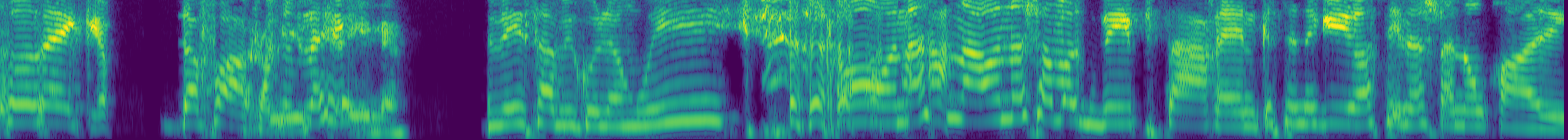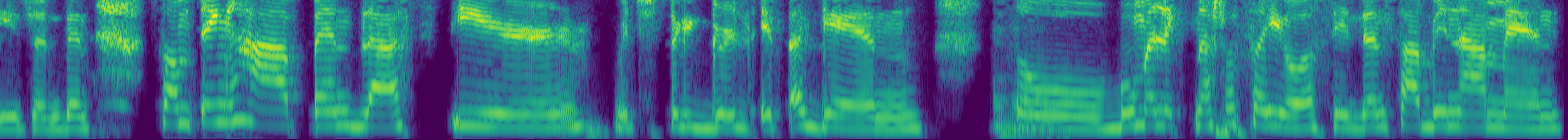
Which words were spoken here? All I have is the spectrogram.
so, like the fuck? Kami Like, na. Hindi, sabi ko lang, we. Oo, nas nauna siya mag-vape sa akin kasi nag na siya nung college and then something happened last year which triggered it again. So, bumalik na siya sa Yossi. Then sabi namin,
